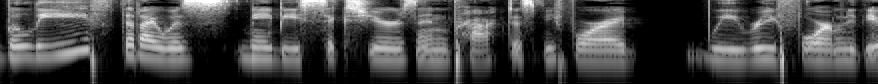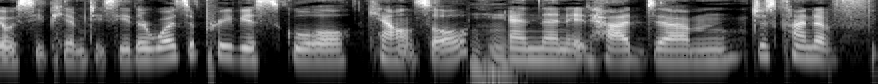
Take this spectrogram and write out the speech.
believe that I was maybe six years in practice before I we reformed the OCPMTC. There was a previous school council, mm-hmm. and then it had um, just kind of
